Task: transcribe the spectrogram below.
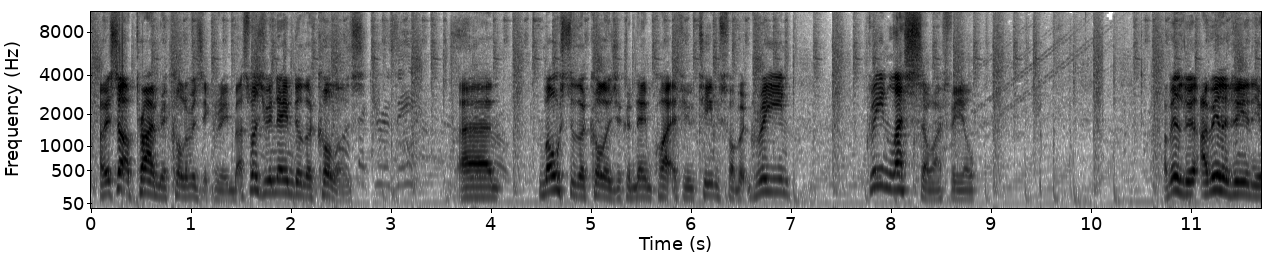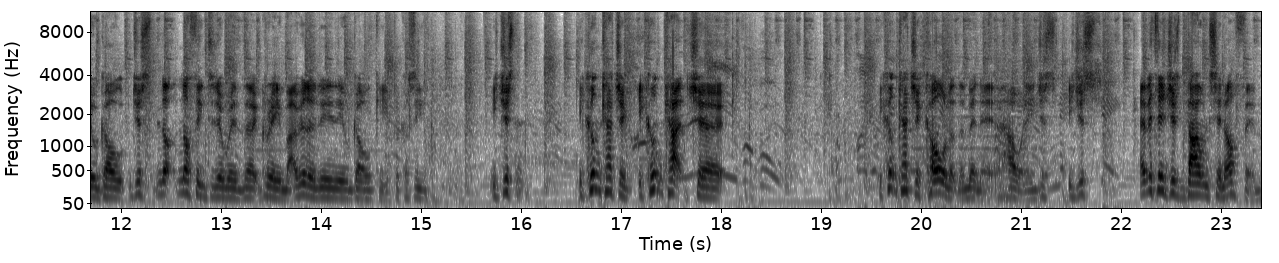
I mean, it's not a primary colour, is it, green? But I suppose if you named other colours, um, most of the colours you could name quite a few teams for, but green, green less so, I feel. I really do, I really do need a new goal, just not, nothing to do with uh, green, but I really do need a new goalkeeper because he, he just, he couldn't catch a, he couldn't catch a, he couldn't catch a cold at the minute, Howard. He just, he just, everything's just bouncing off him.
